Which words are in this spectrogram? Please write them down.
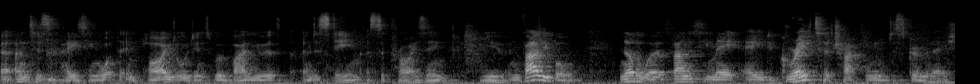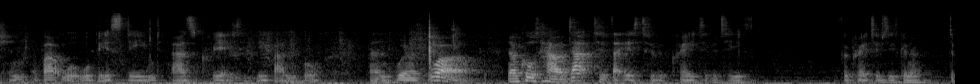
at anticipating what the implied audience will value and esteem as surprising, new, and valuable. In other words, vanity may aid greater tracking and discrimination about what will be esteemed as creatively valuable and worthwhile. Now, of course, how adaptive that is to creativity is for creativity is going to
